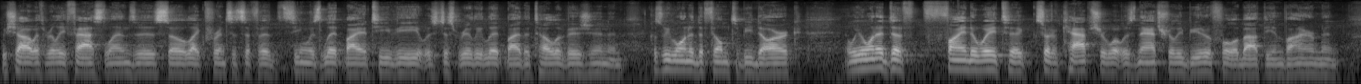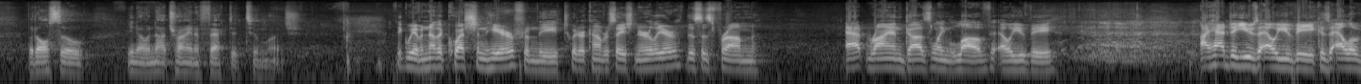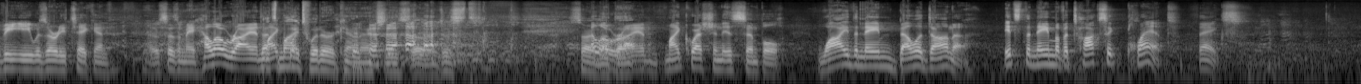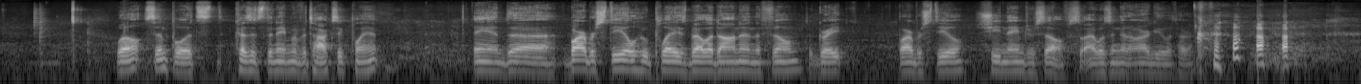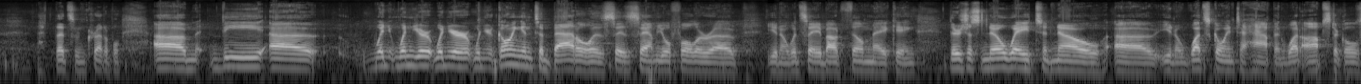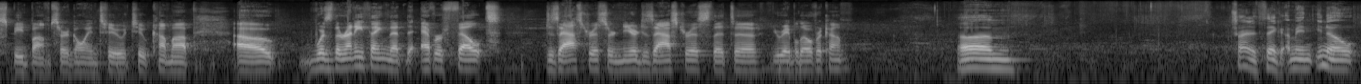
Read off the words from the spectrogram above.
we shot with really fast lenses. So, like for instance, if a scene was lit by a TV, it was just really lit by the television, and because we wanted the film to be dark, and we wanted to find a way to sort of capture what was naturally beautiful about the environment, but also, you know, not try and affect it too much. I think we have another question here from the Twitter conversation earlier. This is from at Ryan Gosling Love L U V. I had to use L U V because L O V E was already taken. It says to me, "Hello Ryan." That's my que- Twitter account, actually. So just sorry Hello about that. Ryan. My question is simple: Why the name Belladonna? It's the name of a toxic plant. Thanks. Well, simple. It's because it's the name of a toxic plant. And uh, Barbara Steele, who plays Belladonna in the film, the great Barbara Steele, she named herself. So I wasn't going to argue with her. That's incredible. Um, the uh, when, when you're when you're when you're going into battle, as, as Samuel Fuller, uh, you know, would say about filmmaking, there's just no way to know, uh, you know, what's going to happen, what obstacles, speed bumps are going to to come up. Uh, was there anything that ever felt disastrous or near disastrous that uh, you were able to overcome? Trying to think. I mean, you know,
